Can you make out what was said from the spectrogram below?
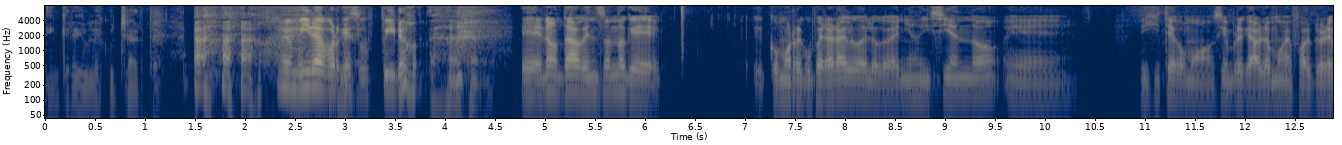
increíble escucharte. Me mira porque suspiro. Eh, no, estaba pensando que eh, como recuperar algo de lo que venías diciendo, eh, dijiste como siempre que hablamos de folclore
